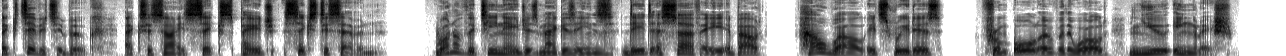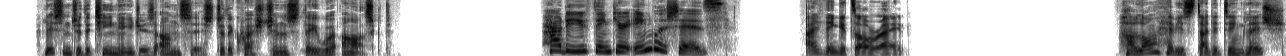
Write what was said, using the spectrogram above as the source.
Activity Book, Exercise 6, page 67. One of the teenagers' magazines did a survey about how well its readers from all over the world knew English. Listen to the teenagers' answers to the questions they were asked. How do you think your English is? I think it's all right. How long have you studied English?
